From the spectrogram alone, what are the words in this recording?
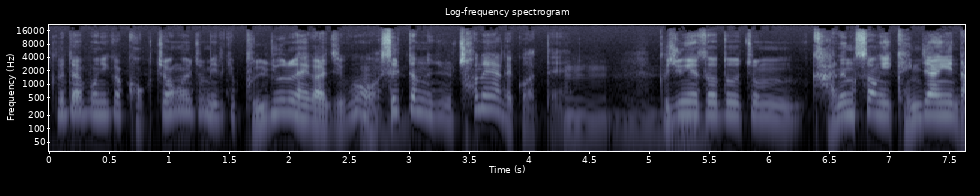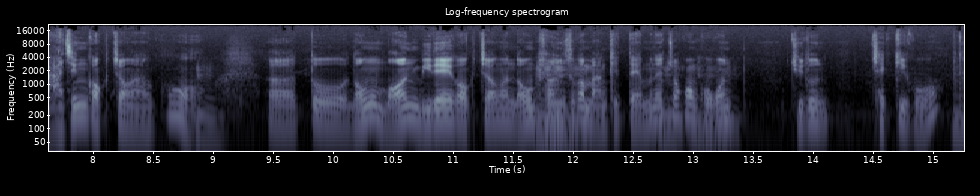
그러다 보니까 걱정을 좀 이렇게 분류를 해가지고 음. 쓸데없는 좀 쳐내야 될 것 같아. 음, 음, 그 중에서도 좀 가능성이 굉장히 낮은 걱정하고 음, 어, 또 너무 먼 미래의 걱정은 너무 변수가 음. 많기 때문에 음, 조금 음, 그건 뒤로 제끼고 음,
